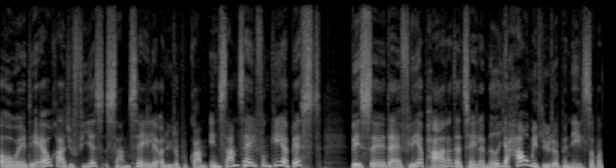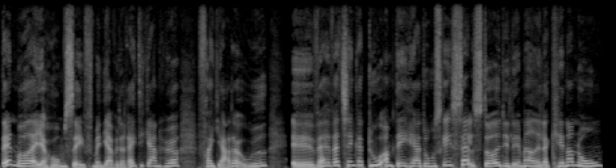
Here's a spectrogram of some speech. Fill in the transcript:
Og øh, det er jo Radio 4's samtale- og lytterprogram. En samtale fungerer bedst, hvis øh, der er flere parter, der taler med. Jeg har jo mit lytterpanel, så på den måde er jeg home safe, men jeg vil da rigtig gerne høre fra jer derude. Øh, hvad, hvad tænker du om det her? Du måske selv stået i dilemmaet, eller kender nogen,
